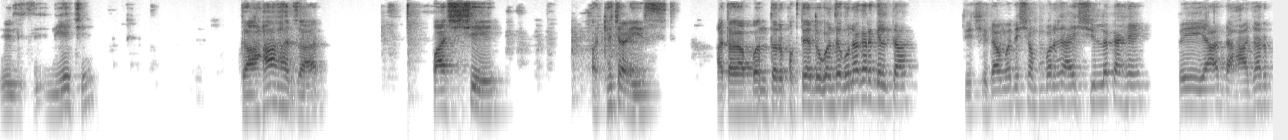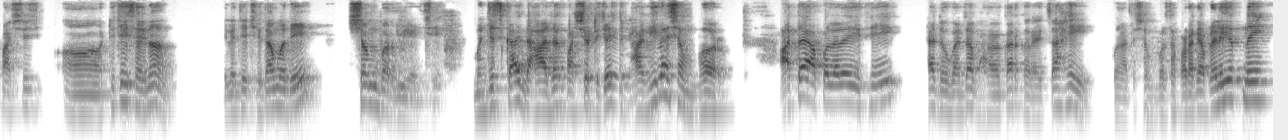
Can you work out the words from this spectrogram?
हे लिहायचे. दहा हजार पाचशे अठ्ठेचाळीस आता आपण तर फक्त या दोघांचा गुणाकार केलता. ते छेदामध्ये शंभर आहे शिल्लक आहे. तर या दहा हजार पाचशे अठ्ठेचाळीस आहे ना? तिला त्या छेदामध्ये शंभर लिहायचे. म्हणजेच काय? दहा हजार पाचशे अठ्ठेचाळीस भागीला शंभर. आता आपल्याला इथे ह्या दोघांचा भागाकार करायचा आहे. पण आता शंभरचा फडा काय आपल्याला येत नाही.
